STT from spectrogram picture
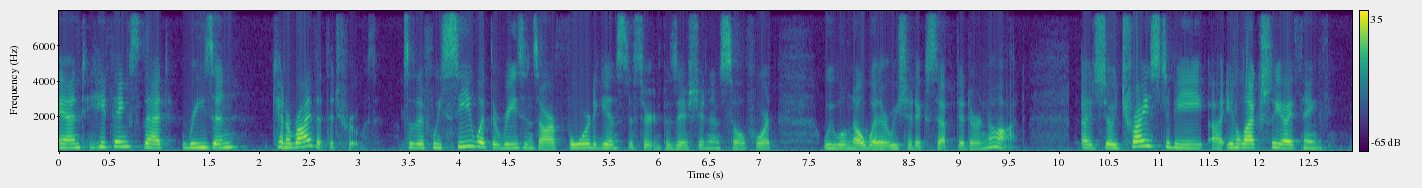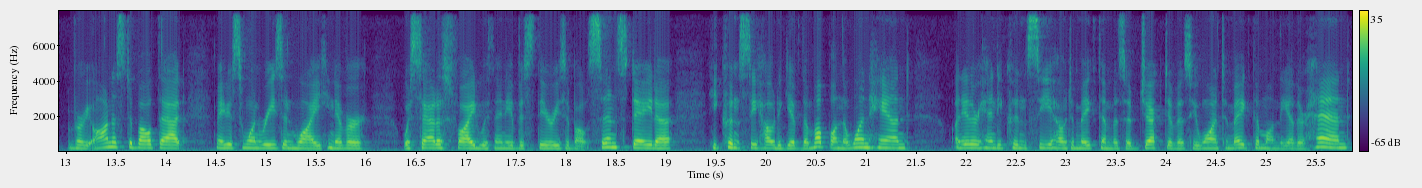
and he thinks that reason can arrive at the truth. So that if we see what the reasons are for and against a certain position and so forth, we will know whether we should accept it or not. Uh, so he tries to be uh, intellectually, I think, very honest about that. Maybe it's one reason why he never was satisfied with any of his theories about sense data. He couldn't see how to give them up on the one hand. On the other hand, he couldn't see how to make them as objective as he wanted to make them on the other hand.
